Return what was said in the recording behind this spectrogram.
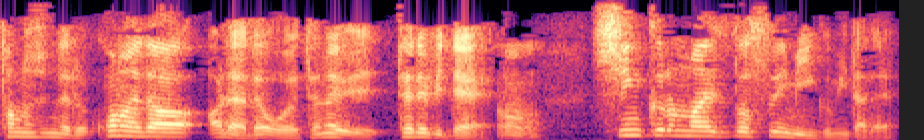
楽しんでる。この間、あれやで、俺テレビ、テレビで、うん。シンクロナイズドスイミング見たで。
